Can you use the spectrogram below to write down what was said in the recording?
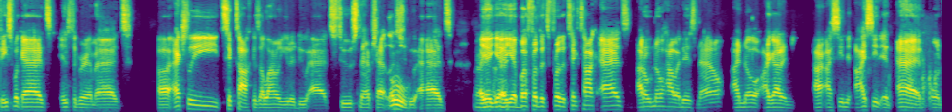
Facebook ads, Instagram ads, uh, actually, TikTok is allowing you to do ads too. Snapchat lets Ooh. you do ads. Right, yeah, okay. yeah, yeah. But for the for the TikTok ads, I don't know how it is now. I know I got an I, I seen I seen an ad on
